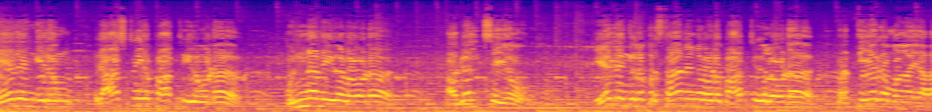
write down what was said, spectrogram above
ഏതെങ്കിലും രാഷ്ട്രീയ പാർട്ടിയോട് മുന്നണികളോട് അകൽച്ചയോ ഏതെങ്കിലും പ്രസ്ഥാനങ്ങളോട് പാർട്ടികളോട് പ്രത്യേകമായ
